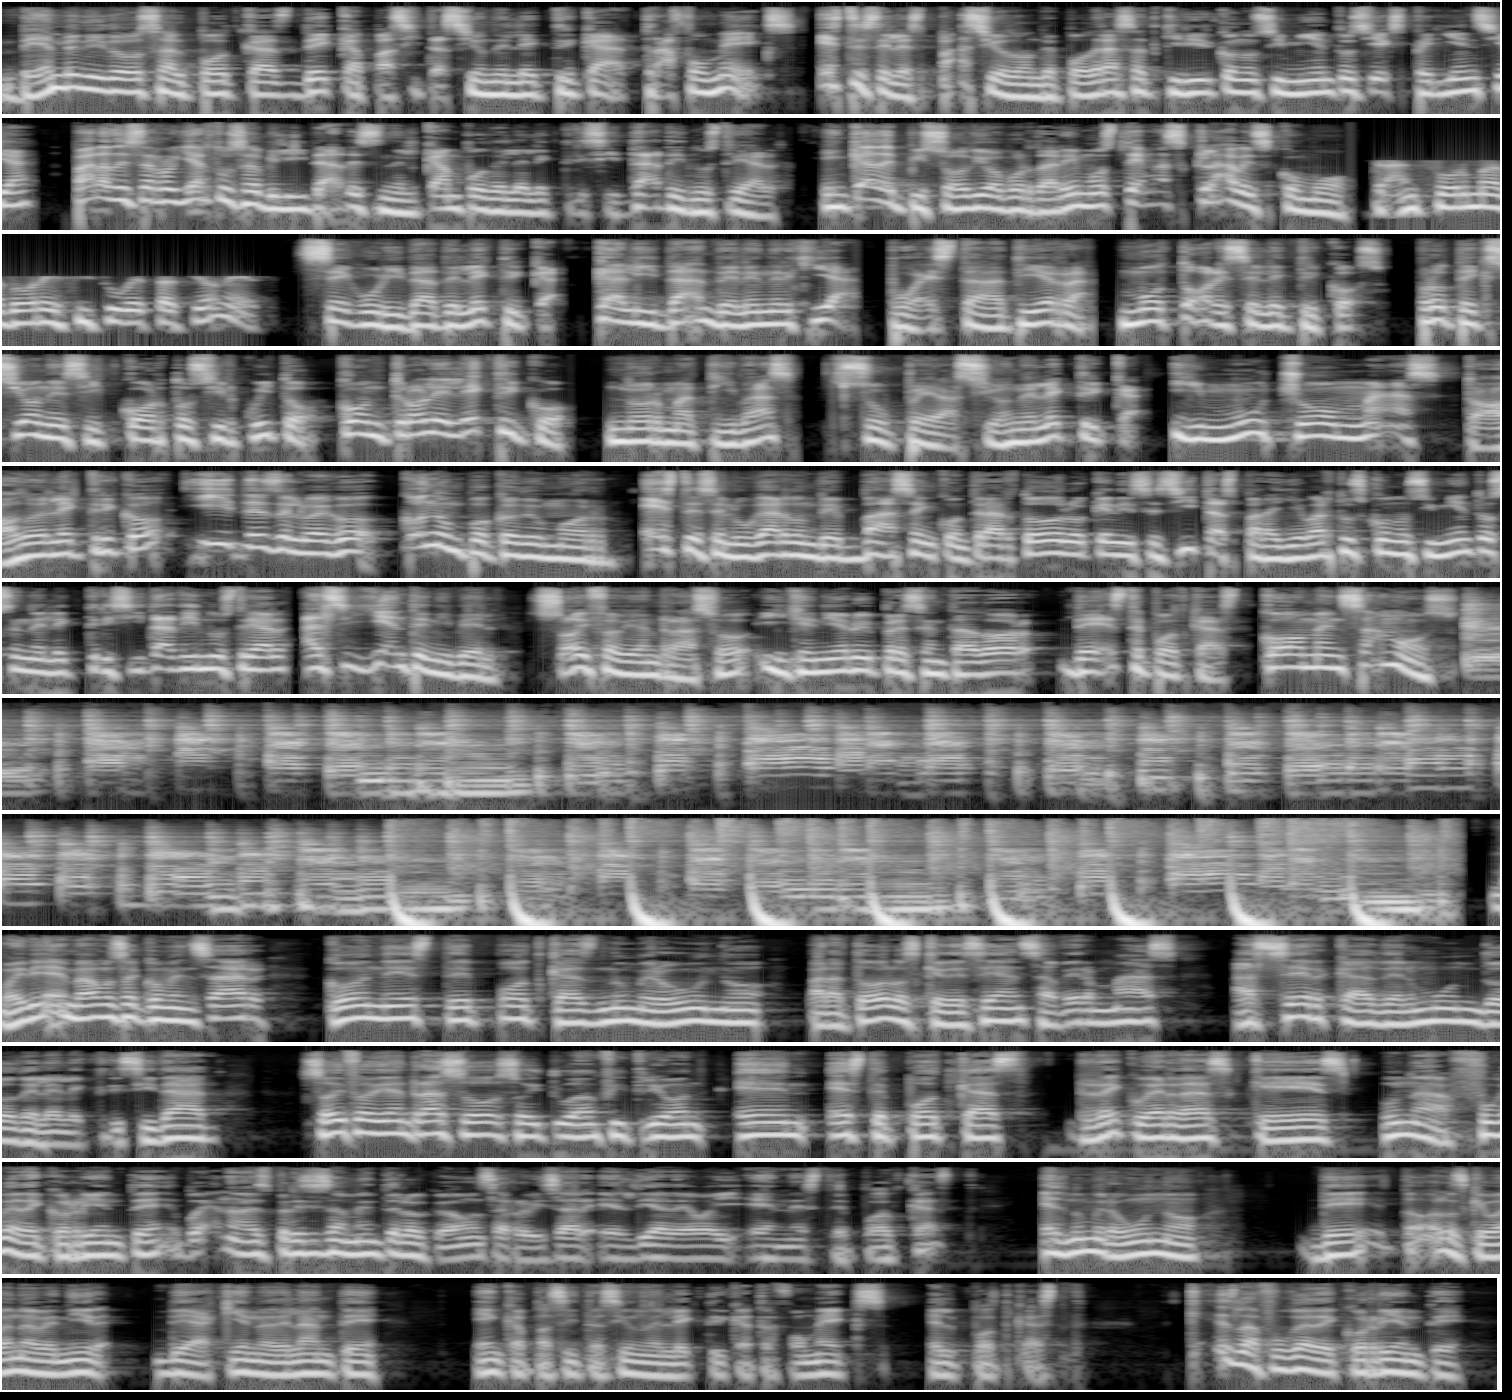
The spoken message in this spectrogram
Bienvenidos al podcast de capacitación eléctrica Trafomex. Este es el espacio donde podrás adquirir conocimientos y experiencia para desarrollar tus habilidades en el campo de la electricidad industrial. En cada episodio abordaremos temas claves como transformadores y subestaciones, seguridad eléctrica, calidad de la energía, puesta a tierra, motores eléctricos, protecciones y cortocircuito, control eléctrico, normativas, superación eléctrica y mucho más. Todo eléctrico y desde luego con un poco de humor. Este es el lugar donde vas a encontrar todo lo que necesitas para llevar tus conocimientos en electricidad industrial al siguiente nivel. Soy Fabián Razo, ingeniero y presentador de este podcast. Comenzamos. Muy bien, vamos a comenzar con este podcast número uno para todos los que desean saber más acerca del mundo de la electricidad. Soy Fabián Razo, soy tu anfitrión en este podcast. ¿Recuerdas que es una fuga de corriente? Bueno, es precisamente lo que vamos a revisar el día de hoy en este podcast. El número uno de todos los que van a venir de aquí en adelante en Capacitación Eléctrica Trafomex, el podcast. ¿Qué es la fuga de corriente?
